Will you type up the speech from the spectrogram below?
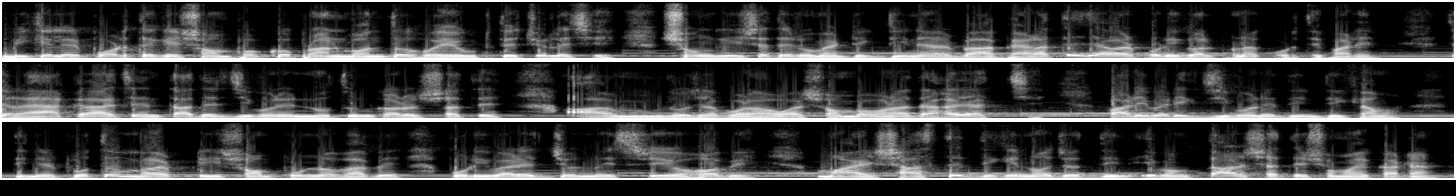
বিকেলের পর থেকে সম্পর্ক প্রাণবন্ত হয়ে উঠতে চলেছে। সঙ্গীর সাথে রোমান্টিক ডিনার বা বেড়াতে যাওয়ার পরিকল্পনা করতে পারেন। যারা একা আছেন, তাদের জীবনে নতুন কারোর সাথে বোঝাপড়া হওয়ার সম্ভাবনা দেখা যাচ্ছে। পারিবারিক জীবনে দিনটি কেমন? দিনের প্রথম ভাবটি সম্পূর্ণভাবে পরিবারের জন্যই শ্রেয় হবে। মায়ের স্বাস্থ্যের দিকে নজর দিন এবং তার সাথে সময় কাটান।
